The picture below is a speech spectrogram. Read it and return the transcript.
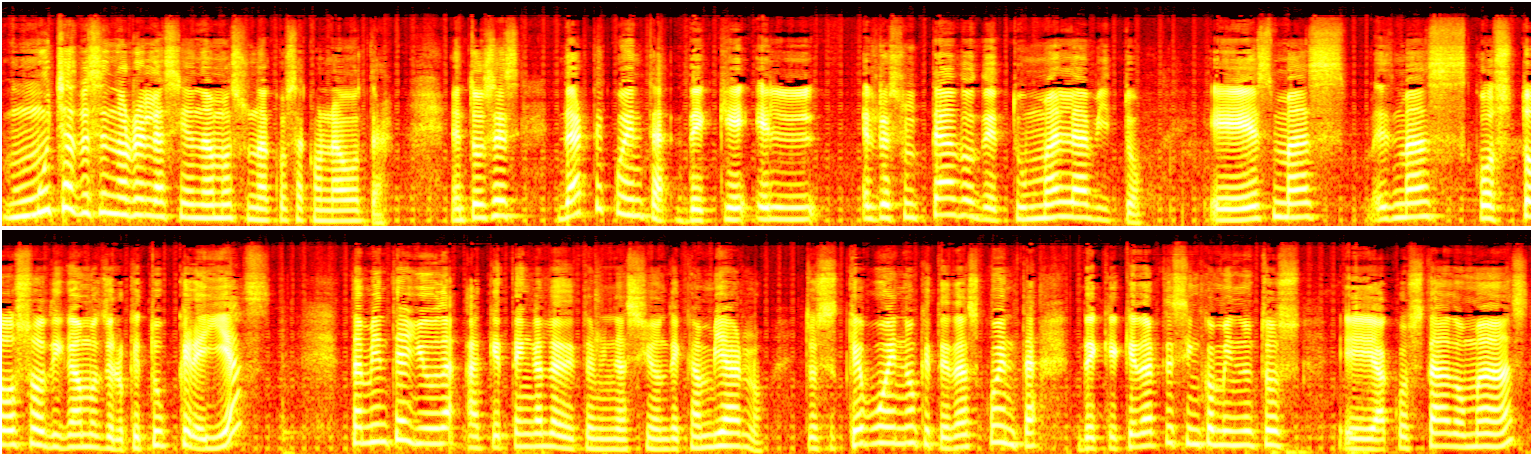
muchas veces no relacionamos una cosa con la otra. Entonces, darte cuenta de que el, el resultado de tu mal hábito es más es más costoso, digamos, de lo que tú creías, también te ayuda a que tengas la determinación de cambiarlo. Entonces, qué bueno que te das cuenta de que quedarte cinco minutos eh, acostado más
